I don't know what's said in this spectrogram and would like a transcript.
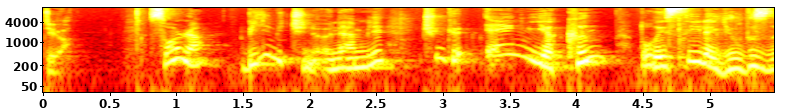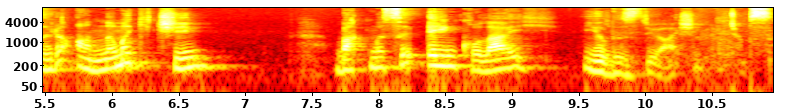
diyor. Sonra bilim için önemli çünkü en yakın dolayısıyla yıldızları anlamak için bakması en kolay yıldız diyor Ayşegül hocamız.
